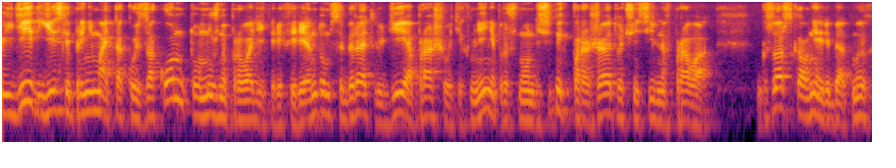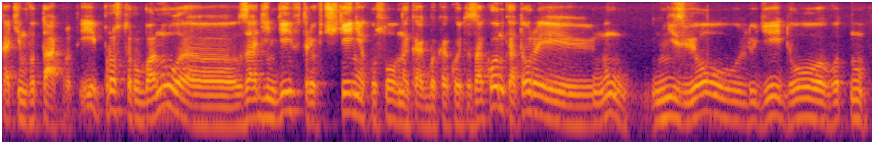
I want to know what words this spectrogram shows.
по идее, если принимать такой закон, то нужно проводить референдум, собирать людей, опрашивать их мнение, потому что ну, он действительно их поражает очень сильно в правах. Государство сказало, не, ребят, мы хотим вот так вот. И просто рубануло э, за один день в трех чтениях условно как бы какой-то закон, который ну, не извел людей до вот, ну,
